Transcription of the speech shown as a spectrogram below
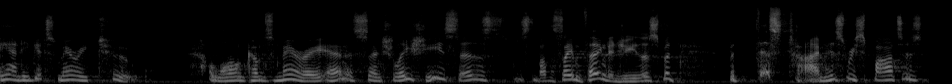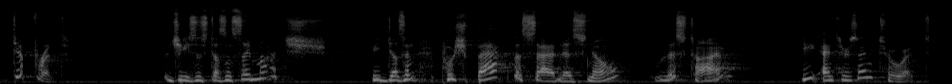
and he gets Mary too. Along comes Mary, and essentially she says just about the same thing to Jesus, but, but this time his response is different. Jesus doesn't say much. He doesn't push back the sadness. No, this time he enters into it.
